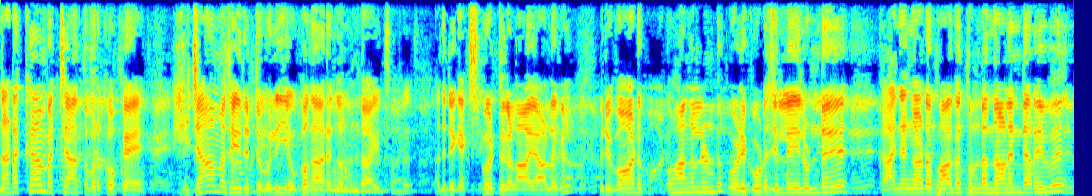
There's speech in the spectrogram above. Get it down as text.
നടക്കാൻ പറ്റാത്തവർക്കൊക്കെ ഹിജാമ ചെയ്തിട്ട് വലിയ ഉപകാരങ്ങൾ ഉണ്ടായിട്ടുണ്ട്. അതിന്റെ എക്സ്പേർട്ടുകളായ ആളുകൾ ഒരുപാട് ഭാഗങ്ങളിലുണ്ട് കോഴിക്കോട് ജില്ലയിലുണ്ട് കാഞ്ഞങ്ങാട് ഭാഗത്തുണ്ടെന്നാണ് എന്റെ അറിവ്.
